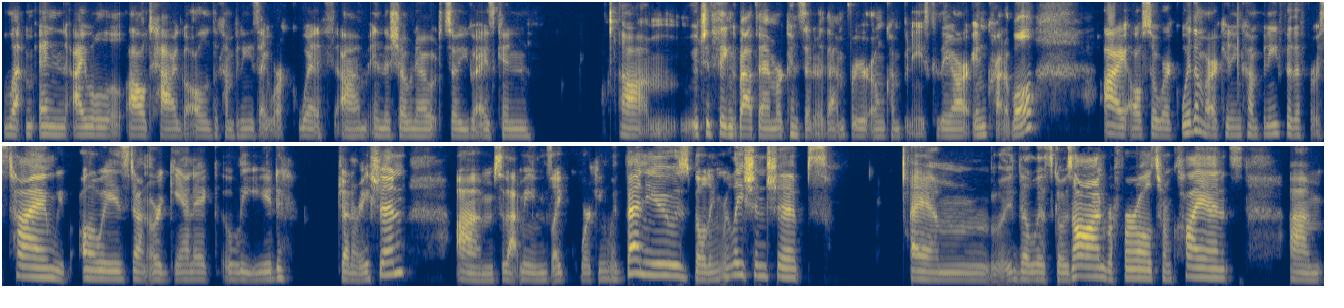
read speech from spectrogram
let and I will I'll tag all of the companies I work with um, in the show notes so you guys can um to think about them or consider them for your own companies because they are incredible. I also work with a marketing company for the first time. We've always done organic lead generation. Um, so that means like working with venues, building relationships, um, the list goes on referrals from clients um,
